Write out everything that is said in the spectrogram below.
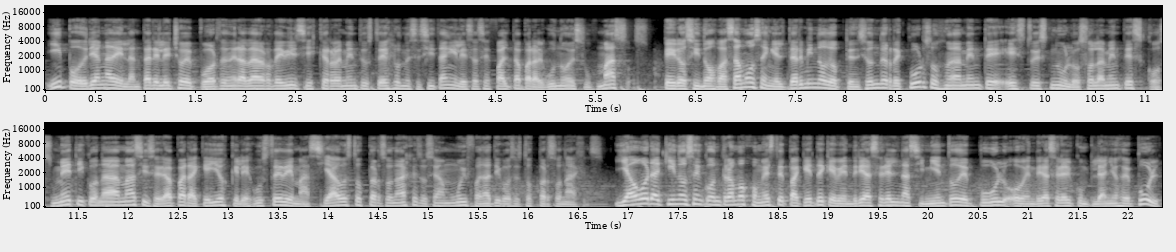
y podrían adelantar el hecho de poder tener a Daredevil si es que realmente ustedes lo necesitan y les hace falta para alguno de sus mazos. Pero si nos basamos en el término de obtención de recursos, nuevamente esto es nulo, solamente es cosmético nada más y será para aquellos que les guste demasiado estos personajes o sean muy fanáticos de estos personajes. Y ahora aquí nos encontramos con este paquete que vendría a ser el nacimiento de Pool o vendría a ser el cumpleaños de Pool.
